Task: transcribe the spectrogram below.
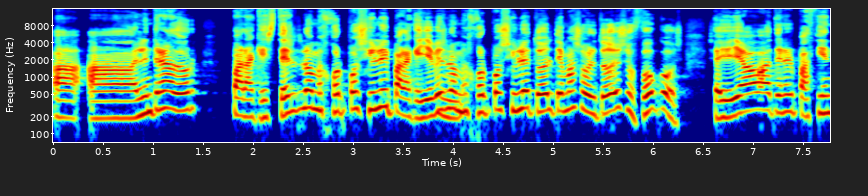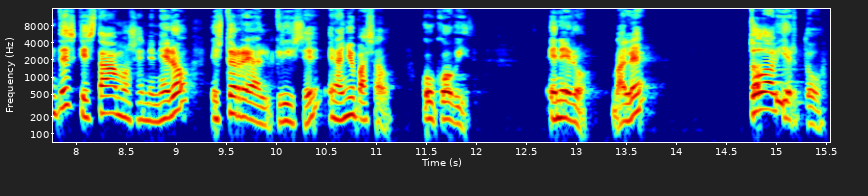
al entrenador, para que estés lo mejor posible y para que lleves lo mejor posible todo el tema, sobre todo de sofocos. O sea, yo llegaba a tener pacientes que estábamos en enero, esto es real, Cris, ¿eh? el año pasado, con COVID. Enero, ¿vale? Todo abierto.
